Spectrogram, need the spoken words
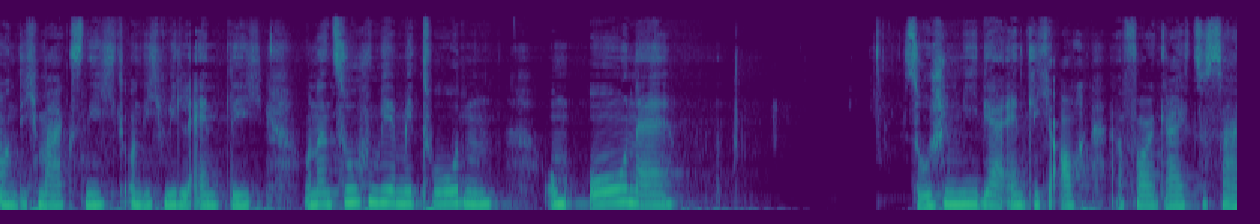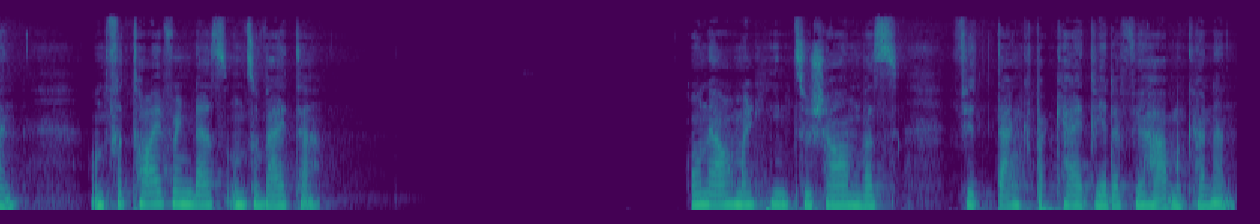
und ich mag's nicht und ich will endlich. Und dann suchen wir Methoden, um ohne Social Media endlich auch erfolgreich zu sein und verteufeln das und so weiter. Ohne auch mal hinzuschauen, was für Dankbarkeit wir dafür haben können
